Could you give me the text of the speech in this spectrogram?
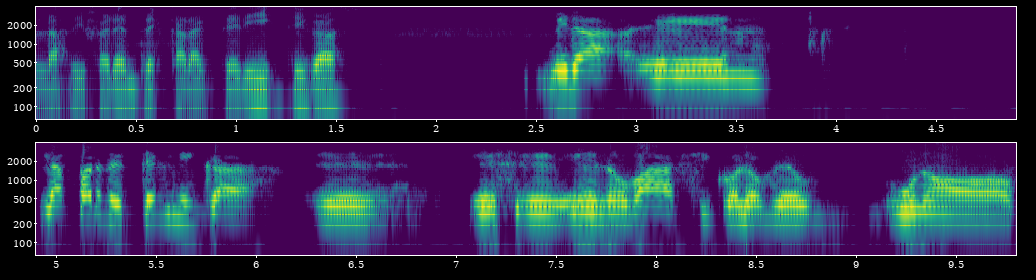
las diferentes características? Mira, eh, la parte técnica eh, es, es, lo básico, lo que uno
